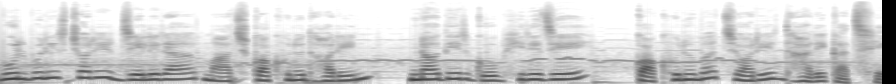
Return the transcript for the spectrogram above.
বুলবুলির চরের জেলেরা মাছ কখনো ধরেন নদের গভীরে যেয়ে, কখনো বা চরের ধারে কাছে।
